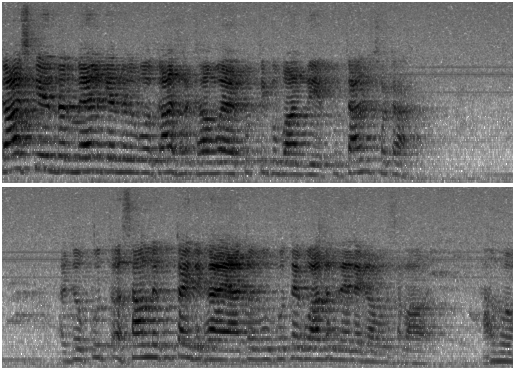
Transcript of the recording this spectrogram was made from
काश के अंदर महल के अंदर वो काश रखा हुआ है कुत्ते को बाँध दिए। कुत्ता भी छोटा। जो कुत्ता सामने कुत्ता ही दिखाया तो वो कुत्ते को आदर देने का वो स्वभाव है। हाउ हाउ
